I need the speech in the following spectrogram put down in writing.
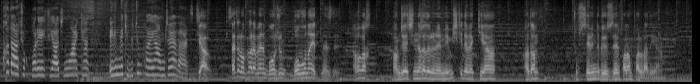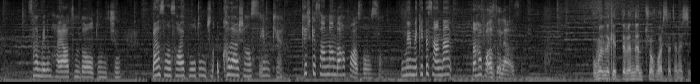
bu kadar çok paraya ihtiyacın varken elindeki bütün parayı amcaya verdin. Ya zaten o para benim borcun kovuğuna yetmezdi. Ama bak amca için ne kadar önemliymiş ki demek ki ya. Adam çok sevindi gözleri falan parladı ya. Sen benim hayatımda olduğun için, ben sana sahip olduğum için o kadar şanslıyım ki. Keşke senden daha fazla olsa. Bu memlekette senden daha fazla lazım. Bu memlekette benden çok var zaten Esin.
